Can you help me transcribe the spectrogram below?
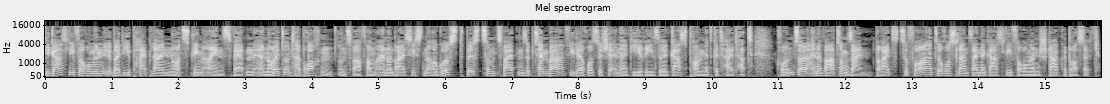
Die Gaslieferungen über die Pipeline Nord Stream 1 werden erneut unterbrochen, und zwar vom 31. August bis zum 2. September, wie der russische Energieriese Gazprom mitgeteilt hat. Grund soll eine Wartung sein. Bereits zuvor hatte Russland seine Gaslieferungen stark gedrosselt.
